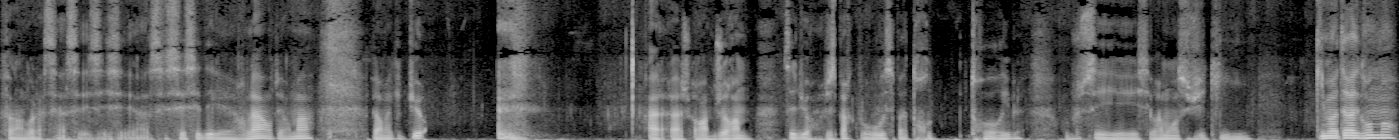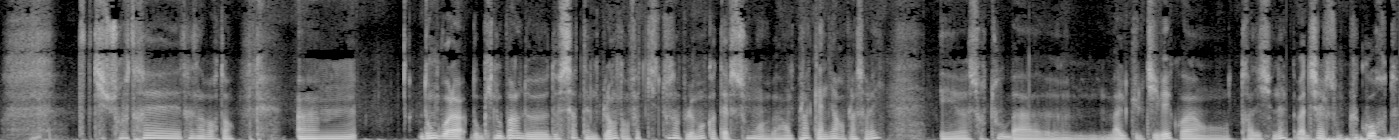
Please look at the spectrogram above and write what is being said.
enfin voilà c'est ces délires là en perma permaculture ah là, je rame je rame. C'est dur. J'espère que pour vous c'est pas trop trop horrible. En plus c'est vraiment un sujet qui qui m'intéresse grandement. Qui je trouve très très important. Euh, Donc voilà, donc il nous parle de, certaines plantes en fait qui tout simplement quand elles sont bah, en plein cagnard, en plein soleil, et surtout bah, mal cultivées quoi, en traditionnel, bah, déjà elles sont plus courtes,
